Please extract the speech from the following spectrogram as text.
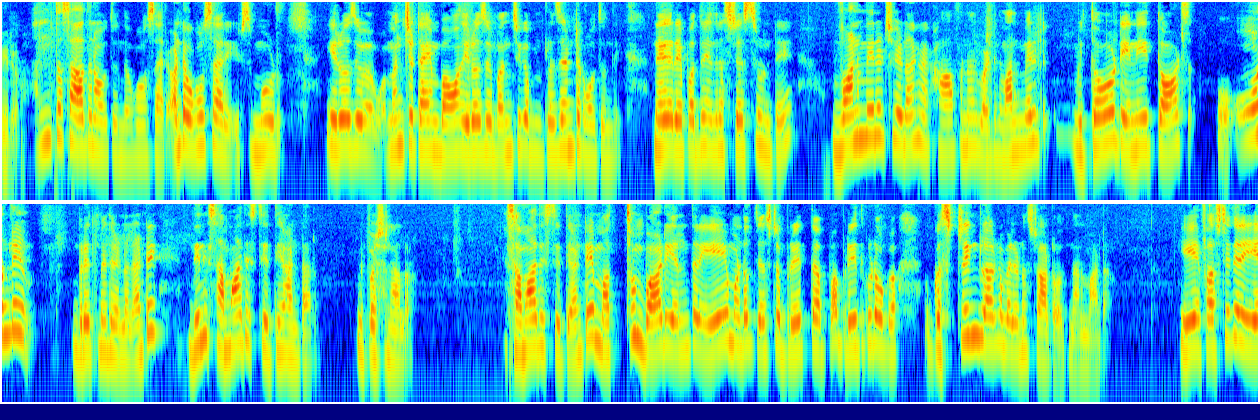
మీరు. అంత సాధన అవుతుంది ఒక్కోసారి. అంటే ఒక్కోసారి ఇట్స్ మూడ్ ఈరోజు మంచి టైం బాగుంది ఈరోజు మంచిగా ప్లెజెంట్గా అవుతుంది. నేను రేపొద్దున ఏదైనా స్ట్రెస్ ఉంటే వన్ మినిట్ చేయడానికి నాకు హాఫ్ అన్ అవర్ పట్టింది. One minute without any thoughts only breath మీద వెళ్ళాలి. అంటే దీన్ని సమాధి స్థితి అంటారు విపశనాలో. సమాధి స్థితి. అంటే మొత్తం బాడీ ఎంత ఏముండదు జస్ట్ బ్రీత్ తప్ప బ్రీత్ కూడా ఒక ఒక స్ట్రింగ్ లాగా వెళ్ళడం స్టార్ట్ అవుతుంది అనమాట ఏ ఫస్ట్ అయితే ఏ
